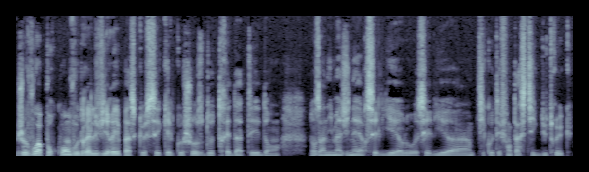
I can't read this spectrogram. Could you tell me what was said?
je vois pourquoi on voudrait le virer parce que c'est quelque chose de très daté dans dans un imaginaire. C'est c'est lié à un petit côté fantastique du truc.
